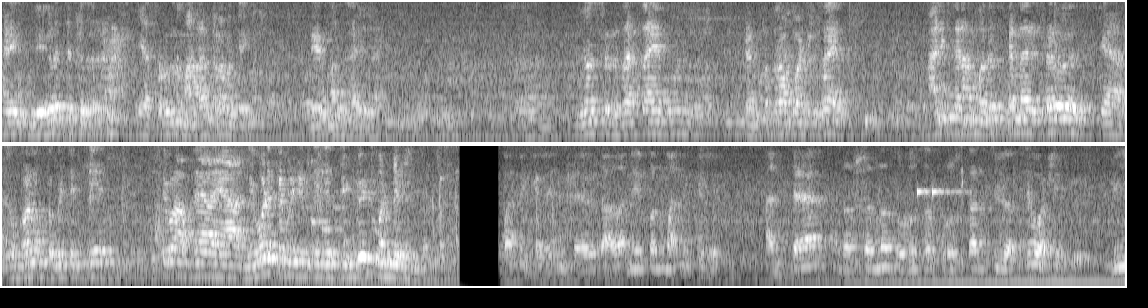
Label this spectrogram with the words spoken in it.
आणि वेगळं चित्र या सर्व महाराष्ट्रामध्ये निर्माण झालेलं आहे. विनोद शिरसाट साहेब गणपतराव पाटील साहेब आणि त्यांना मदत करणारे सर्व त्या सोपानो कमिटीतले किंवा आपल्या या निवड कमिटीतले जे दिग्गज मंडळी मान्य केले. त्या दादाने पण मान्य केले. आणि त्यानंतरनं थोडंसं पुरस्काराची व्याप्ती वाढली मी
